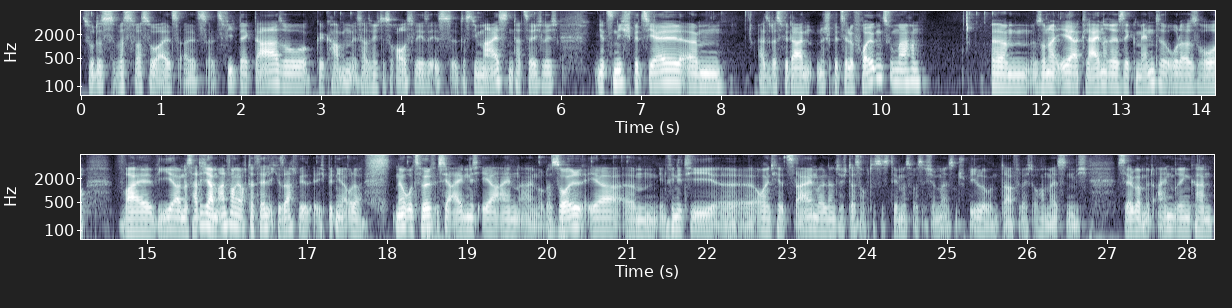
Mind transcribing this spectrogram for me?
so das, was, was so als, als, als Feedback da so gekommen ist, also wenn ich das so rauslese, ist, dass die meisten tatsächlich jetzt nicht speziell, ähm, also dass wir da eine spezielle Folgen zu machen, ähm, sondern eher kleinere Segmente oder so, weil wir, und das hatte ich ja am Anfang auch tatsächlich gesagt, ich bin ja, oder ne, O12 ist ja eigentlich eher ein, ein oder soll eher ähm, Infinity-orientiert äh, sein, weil natürlich das auch das System ist, was ich am meisten spiele und da vielleicht auch am meisten mich selber mit einbringen kann.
